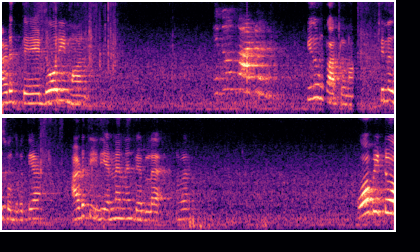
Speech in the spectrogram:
அடுத்து டோரிமான். இதுவும் கார்ட்டூனா சின்னது சொல்லுது பத்தியா? அடுத்து இது என்னன்னு தெரியல. அவர் ஓபிட்டோ.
